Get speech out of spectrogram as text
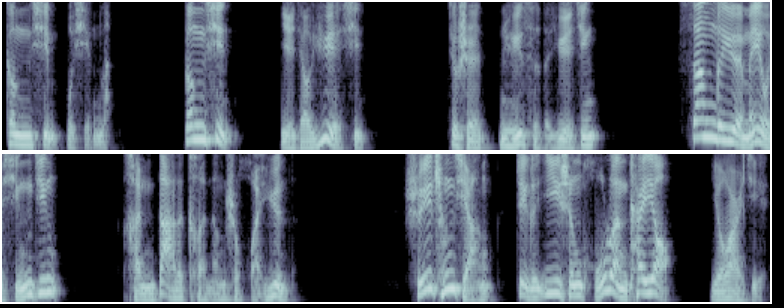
更信不行了。更信也叫月信，就是女子的月经。三个月没有行经，很大的可能是怀孕了。谁成想，这个医生胡乱开药，尤二姐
